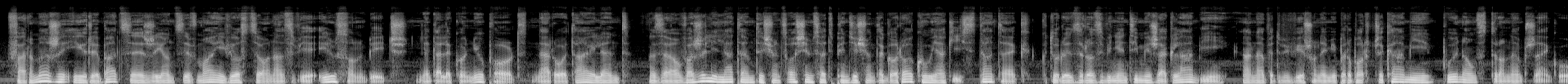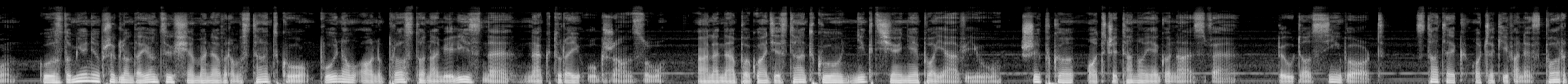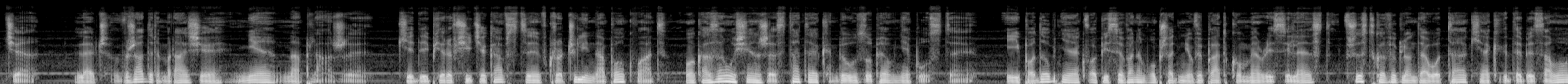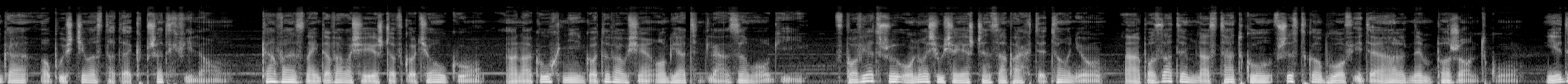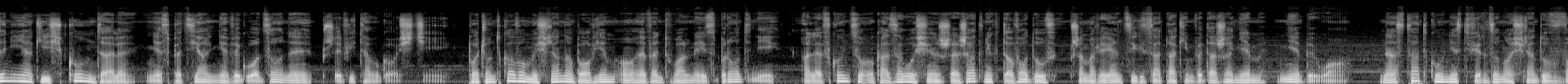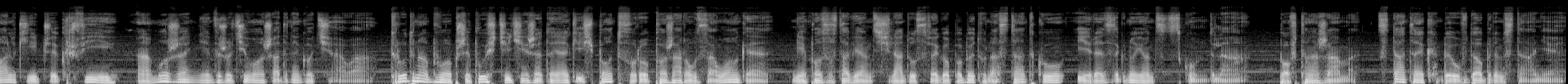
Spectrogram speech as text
Farmerzy i rybacy żyjący w małej wiosce o nazwie Ilson Beach, niedaleko Newport, na Rhode Island, zauważyli latem 1850 roku jakiś statek, który z rozwiniętymi żaglami, a nawet wywieszonymi proporczykami, płynął w stronę brzegu. Ku zdumieniu przeglądających się manewrom statku, płynął on prosto na mieliznę, na której ugrzązł. Ale na pokładzie statku nikt się nie pojawił. Szybko odczytano jego nazwę. Był to Seaboard, statek oczekiwany w porcie, lecz w żadnym razie nie na plaży. Kiedy pierwsi ciekawscy wkroczyli na pokład, okazało się, że statek był zupełnie pusty. I podobnie jak w opisywanym uprzednio wypadku Mary Celeste, wszystko wyglądało tak, jak gdyby załoga opuściła statek przed chwilą. Kawa znajdowała się jeszcze w kociołku, a na kuchni gotował się obiad dla załogi. W powietrzu unosił się jeszcze zapach tytoniu, a poza tym na statku wszystko było w idealnym porządku. Jedynie jakiś kundel, niespecjalnie wygłodzony, przywitał gości. Początkowo myślano bowiem o ewentualnej zbrodni, ale w końcu okazało się, że żadnych dowodów przemawiających za takim wydarzeniem nie było. Na statku nie stwierdzono śladów walki czy krwi, a może nie wyrzuciło żadnego ciała. Trudno było przypuścić, że to jakiś potwór pożarł załogę, nie pozostawiając śladu swego pobytu na statku i rezygnując z kundla. Powtarzam, statek był w dobrym stanie.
